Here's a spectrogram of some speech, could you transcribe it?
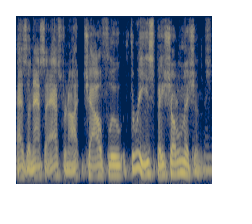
As a NASA astronaut, Chiao flew three space shuttle missions.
